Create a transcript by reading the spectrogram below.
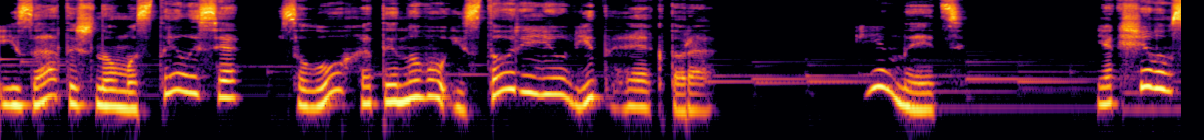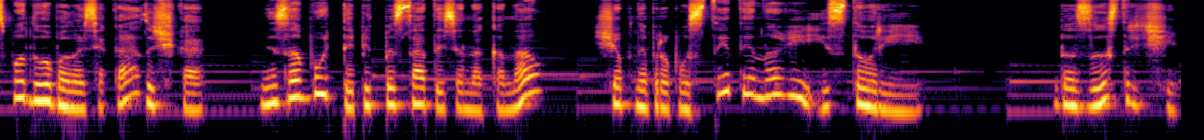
і затишно вмостилися слухати нову історію від Гектора. Кінець. Якщо вам сподобалася казочка, не забудьте підписатися на канал, щоб не пропустити нові історії. До зустрічі!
